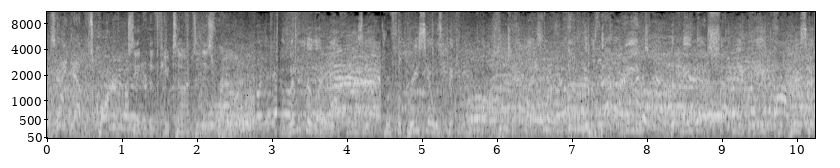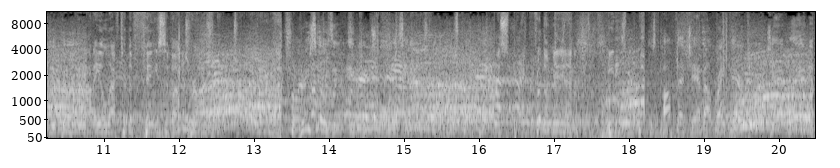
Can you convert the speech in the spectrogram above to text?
He's got to get out this corner. Seen it a few times in this round. You know, Lineker let him off easy out where Fabricio was picking him apart with the jab last night. It was that range that made that shot and gave Fabricio the ability. Body left to the face of Andrade. Fabricio's in, in control of this match for the most part. But Respect for the man. He is He's popped that jab out right there. Jab landed.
